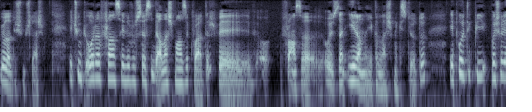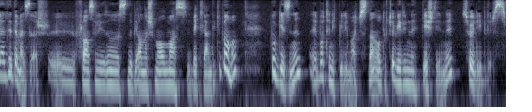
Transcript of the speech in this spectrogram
yola düşmüşler. E çünkü orada Fransa ile Rusya arasında bir anlaşmazlık vardır ve Fransa o yüzden İran'la yakınlaşmak istiyordu. E, politik bir başarı elde edemezler. E, Fransa ile İran arasında bir anlaşma olmaz beklendi gibi ama bu gezinin e, botanik bilimi açısından oldukça verimli geçtiğini söyleyebiliriz.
